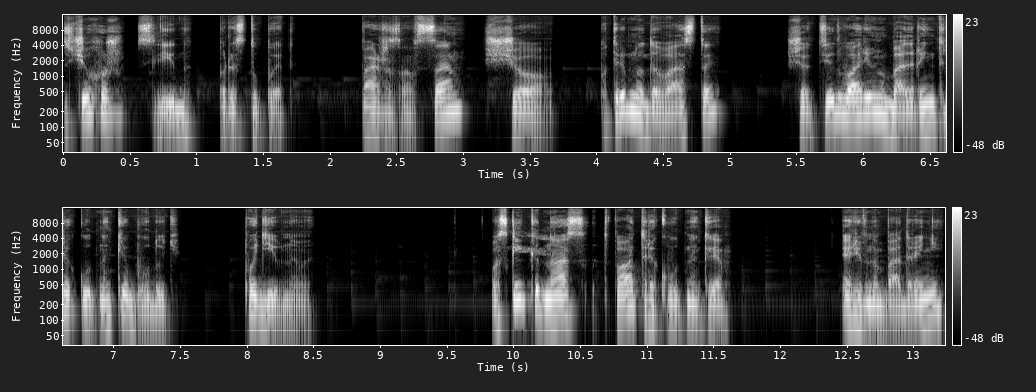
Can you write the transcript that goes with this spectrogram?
З чого ж слід приступити? Перш за все, що потрібно довести, що ці два рівнобедрені трикутники будуть подібними. Оскільки в нас два трикутники рівнобедрені,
